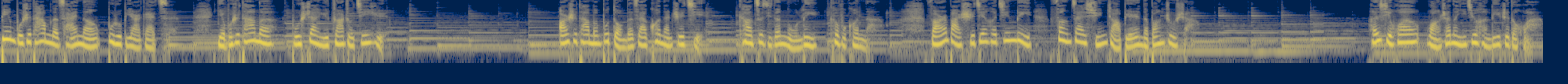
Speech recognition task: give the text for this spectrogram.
并不是他们的才能不如比尔盖茨，也不是他们不善于抓住机遇，而是他们不懂得在困难之际。靠自己的努力克服困难，反而把时间和精力放在寻找别人的帮助上。很喜欢网上的一句很励志的话：“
